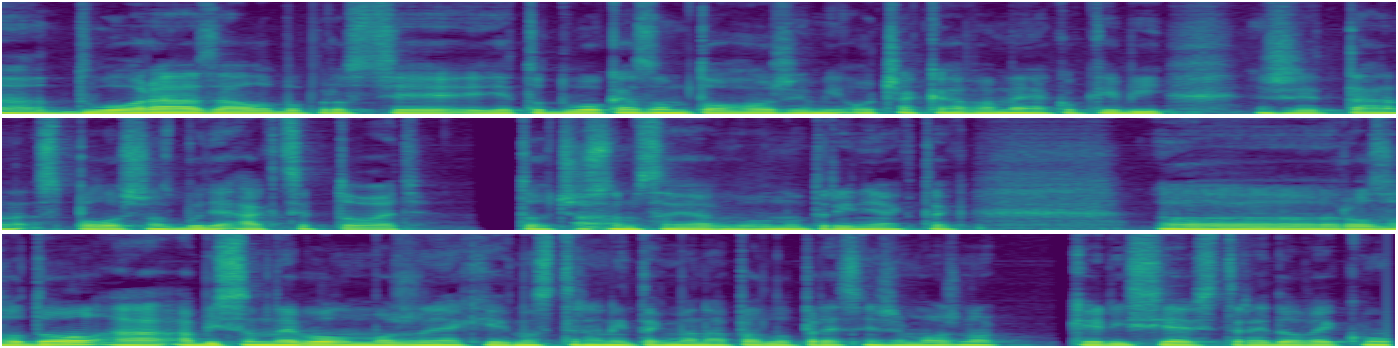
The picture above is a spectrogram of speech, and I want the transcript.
dôraz alebo proste je to dôkazom toho, že my očakávame ako keby, že tá spoločnosť bude akceptovať to, čo som sa ja vnútri nejak tak uh, rozhodol. A aby som nebol možno nejaký jednostranný, tak ma napadlo presne, že možno kedysi aj v stredoveku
